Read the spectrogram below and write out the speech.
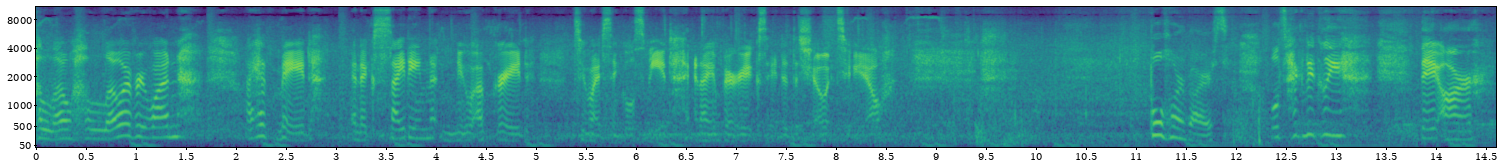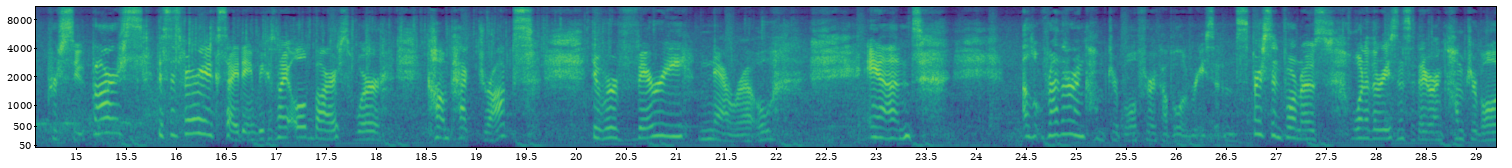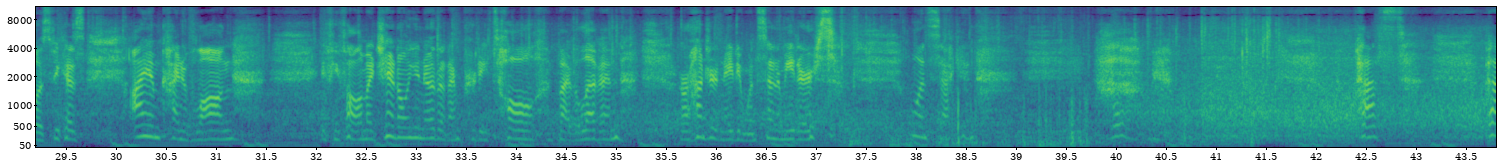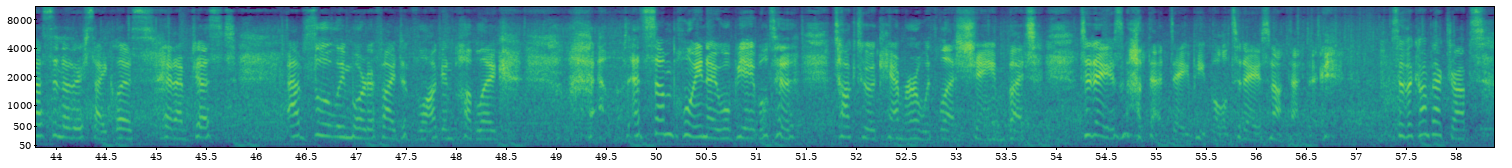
Hello, hello everyone. I have made an exciting new upgrade to my single speed and I am very excited to show it to you. Bullhorn bars. Well, technically they are pursuit bars. This is very exciting because my old bars were compact drops. They were very narrow and rather uncomfortable for a couple of reasons. First and foremost, one of the reasons that they were uncomfortable is because I am kind of long. If you follow my channel, you know that I'm pretty tall, 5'11", or 181 centimeters. One second. Oh, man. Past, past another cyclist, and I'm just absolutely mortified to vlog in public at some point I will be able to talk to a camera with less shame, but today is not that day, people. Today is not that day. So the compact drops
